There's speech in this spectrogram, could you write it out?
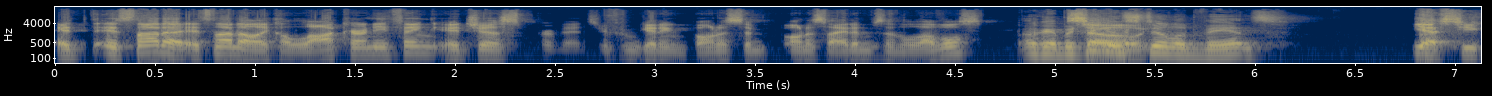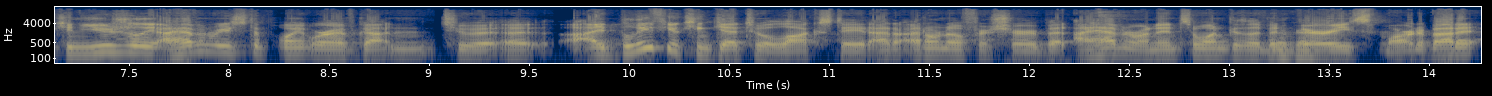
It, it's not a it's not a, like a lock or anything. It just prevents you from getting bonus bonus items in the levels. okay, but you can still advance. Yes, you can usually. I haven't reached a point where I've gotten to a. a I believe you can get to a lock state. I don't, I don't know for sure, but I haven't run into one because I've been Okay. very smart about it.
